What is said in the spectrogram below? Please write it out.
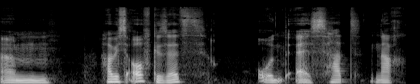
Ähm, habe ich es aufgesetzt und es hat nach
